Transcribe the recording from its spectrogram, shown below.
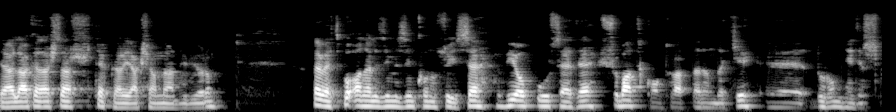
Değerli arkadaşlar tekrar iyi akşamlar diliyorum. Evet bu analizimizin konusu ise Viyop USD Şubat kontratlarındaki e, durum nedir?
